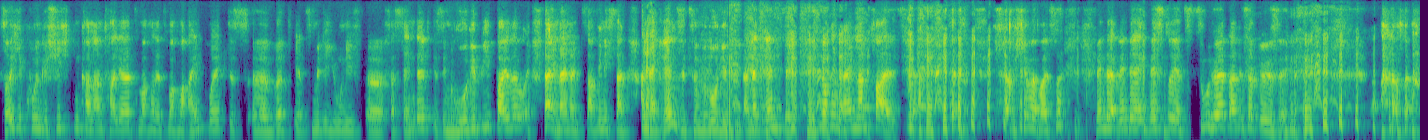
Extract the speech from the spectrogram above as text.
solche coolen Geschichten kann Antalya jetzt machen. Jetzt machen wir ein Projekt, das äh, wird jetzt Mitte Juni äh, versendet, ist im Ruhrgebiet bei Nein, nein, nein, das darf ich nicht sagen. An der Grenze zum Ruhrgebiet, an der Grenze. Ist noch in Rheinland-Pfalz. Ja. Ich habe ich immer, weil wenn der, wenn der Investor jetzt zuhört, dann ist er böse. aber,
